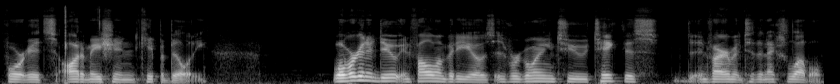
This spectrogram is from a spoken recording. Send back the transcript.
for its automation capability. What we're going to do in follow-on videos is we're going to take this environment to the next level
